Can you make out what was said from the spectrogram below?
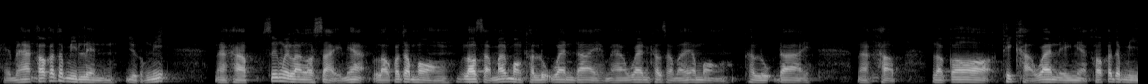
เห็นไหมฮะเขาก็จะมีเลนส์อยู่ตรงนี้นะครับ ซึ่งเวลาเราใส่เนี่ย เราก็จะมอง เราสามารถมองทะลุแว่นได้ เห็นไหมฮะ แว่นเขาสามารถจะมองทะลุได้นะครับ แล้วก็ที่ขาแว่นเองเนี่ยเขาก็จะมี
